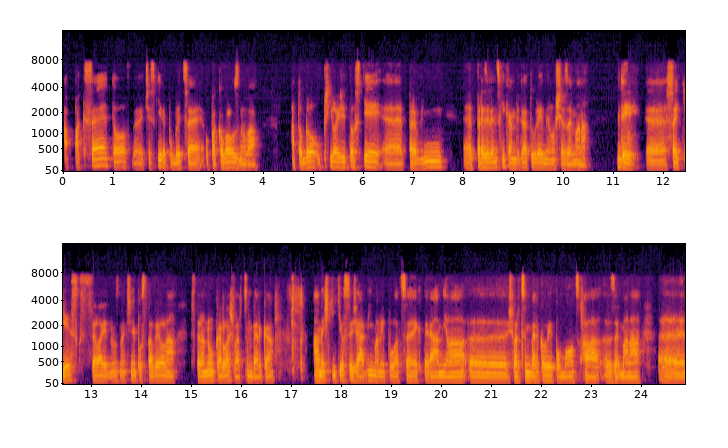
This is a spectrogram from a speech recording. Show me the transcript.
A pak se to v České republice opakovalo znova. A to bylo u příležitosti e, první e, prezidentské kandidatury Miloše Zemana, kdy e, se tisk zcela jednoznačně postavil na stranu Karla Schwarzenberga a neštítil se žádný manipulace, která měla e, Schwarzenbergovi pomoc a Zemana e,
